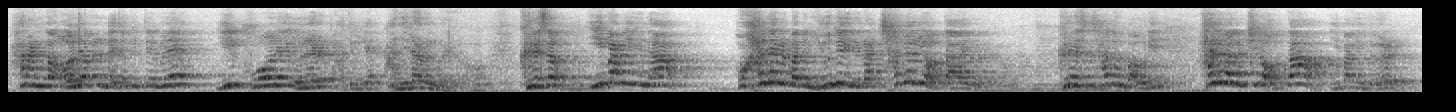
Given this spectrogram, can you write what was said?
하나님과 언약을 맺었기 때문에 이 구원의 은혜를 받은 게 아니라는 거예요. 그래서 이방인이나 혹 할례를 받은 유대인이나 차별이 없다 이거예요. 그래서 사도 바울이 할례 받을 필요 없다 이방인들.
